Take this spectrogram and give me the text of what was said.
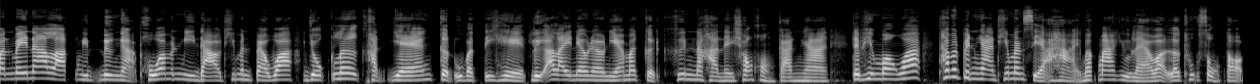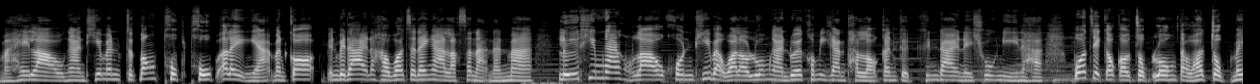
มันไม่น่ารักนิดนึงอะเพราะว่ามันมีดาวที่มันแปลว่ายกเลิกขัดแย้ง เกิดอุบัติเหตุ หรืออะไรแนวแนวนี้มาเกิดขึ้นนะคะ ในช่องของการงาน แต่พิมมองว่าถ้ามันเป็นงานที่มันเสียหายมากๆอยู่แล้วอะแล้วถูกส่งต่อมาให้เรางานที่มันจะต้องทุบๆอะไรอย่างเงี้ยมันก็เป็นไปได้นะคะ ว่าจะได้งานลักษณะนั้นมา หรือทีมงานของเราคนที่แบบว่าเราร่วมงานด้วยเขามีการทะเลาะกันเกิดขึ้นได้ในช่วงนี้นะคะโปรเจกต์เก่าๆจบลง แต่ว่าจบไม่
